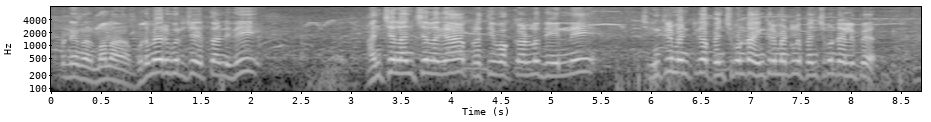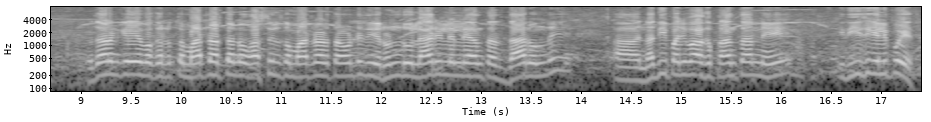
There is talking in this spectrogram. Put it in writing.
ఇప్పుడు నేను మన బుడమేరు గురించి చెప్తాను. ఇది అంచెలంచెలుగా ప్రతి ఒక్కళ్ళు దీన్ని ఇంక్రిమెంట్గా పెంచుకుంటా ఇంక్రిమెంట్గా పెంచుకుంటూ వెళ్ళిపోయారు. ఉదాహరణకి ఒకరితో మాట్లాడుతుంటే వస్తువులతో మాట్లాడుతూ ఉంటే ఇది రెండు లారీలు వెళ్ళేంత దారి ఉంది. నదీ పరివాహక ప్రాంతాన్ని ఇది ఈజీగా వెళ్ళిపోయేది.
